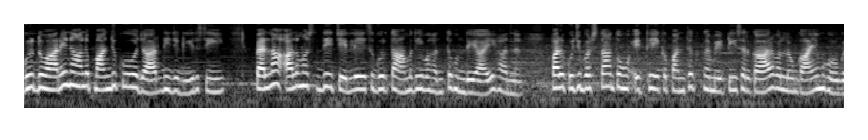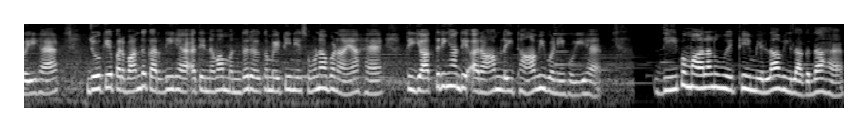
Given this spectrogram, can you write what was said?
ਗੁਰਦੁਆਰੇ ਨਾਲ 5000 ਦੀ ਜਗੀਰ ਸੀ। ਪਹਿਲਾਂ ਅਲਮਸਤ ਦੇ ਚੇਲੇ ਇਸ ਗੁਰਧਾਮ ਦੀ ਮਹੰਤ ਹੁੰਦੇ ਆਏ ਹਨ। ਪਰ ਕੁਝ ਵਰਸ਼ਾਂ ਤੋਂ ਇੱਥੇ ਇੱਕ ਪੰਥਕ ਕਮੇਟੀ ਸਰਕਾਰ ਵੱਲੋਂ ਕਾਇਮ ਹੋ ਗਈ ਹੈ, ਜੋ ਕਿ ਪ੍ਰਬੰਧ ਕਰਦੀ ਹੈ ਅਤੇ ਨਵਾਂ ਮੰਦਿਰ ਕਮੇਟੀ ਨੇ ਸੋਹਣਾ ਬਣਾਇਆ ਹੈ ਤੇ ਯਾਤਰੀਆਂ ਦੇ ਆਰਾਮ ਲਈ ਥਾਂ ਵੀ ਬਣੀ ਹੋਈ ਹੈ। ਦੀਪਮਾਲਾ ਨੂੰ ਇੱਥੇ ਮੇਲਾ ਵੀ ਲੱਗਦਾ ਹੈ।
